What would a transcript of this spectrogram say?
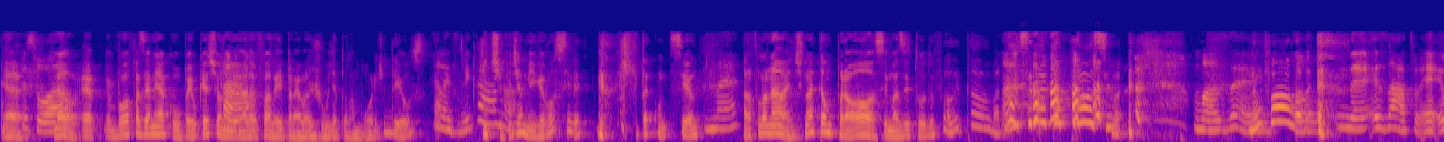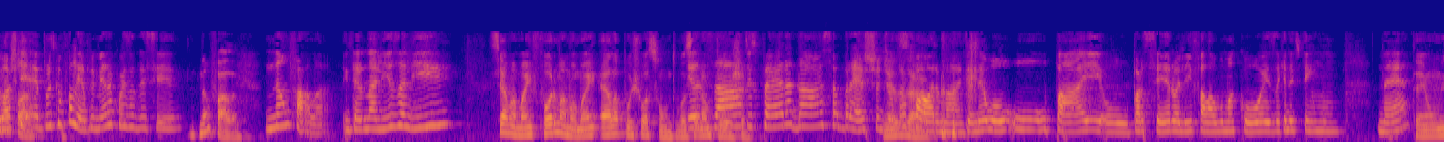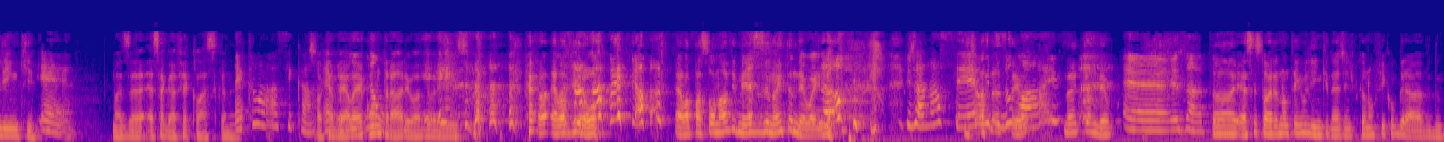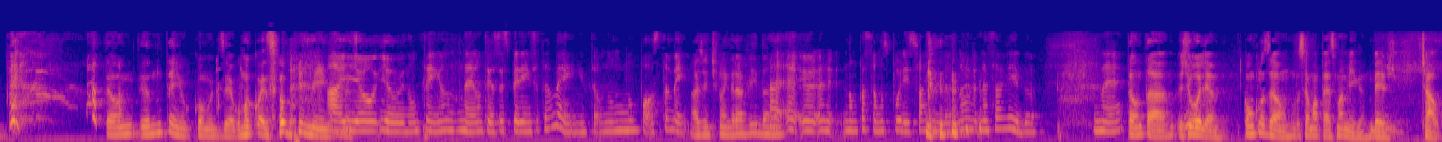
Essa É, pessoa. Não, é, eu vou fazer a minha culpa. Eu questionei Tá. ela, eu falei pra ela, Júlia, pelo amor de Deus, Ela é desligada. que tipo de amiga é você? O que, que tá acontecendo? Né? Ela falou, não, a gente não é tão próximas e tudo. Eu falei, tá, mas por que você não é tão próxima? Mas é. Não fala, então, né? Exato. É, eu Não acho fala. que é por isso que eu falei. A primeira coisa desse. Não fala. Não fala. Internaliza ali. Se a mamãe for uma mamãe, ela puxa o assunto, você não Exato. puxa. Espera dar essa brecha de outra Exato. forma, entendeu? Ou o, o pai, ou o parceiro ali falar alguma coisa, que daí tu tem um. Né? Tem um link. É. Mas é, essa gafe é clássica, né? É clássica. Só que É- a dela é não, contrário, eu adorei isso. ela, ela virou. Ela passou nove meses e não entendeu ainda. Não, já nasceu Já e tudo nasceu, mais. Não entendeu. É, exato. Ai, essa história não tem o link, né, gente? Porque eu não fico grávido. Então eu não tenho como dizer alguma coisa sobre mim. Aí mas eu, eu não tenho, né, não tenho essa experiência também, então não, não posso também. A gente não engravida, Ah, né? é, eu- eu- não passamos por isso ainda né, nessa vida, né? Então tá. Júlia, conclusão. Você é uma péssima amiga. Beijo. Tchau.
